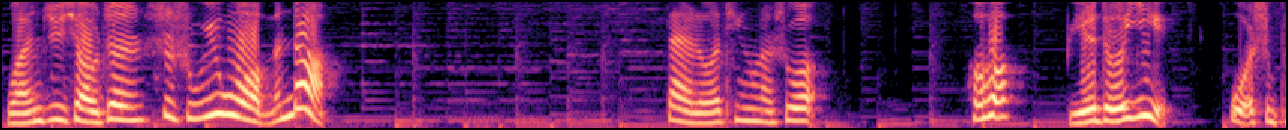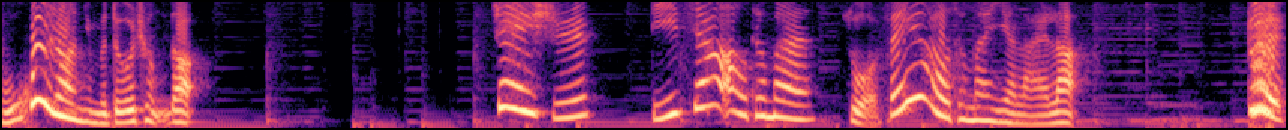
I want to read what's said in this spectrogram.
玩具小镇是属于我们的。”赛罗听了说：“呵呵，别得意，我是不会让你们得逞的。”这时，迪迦奥特曼、佐菲奥特曼也来了。对，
